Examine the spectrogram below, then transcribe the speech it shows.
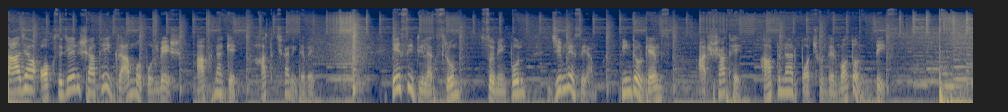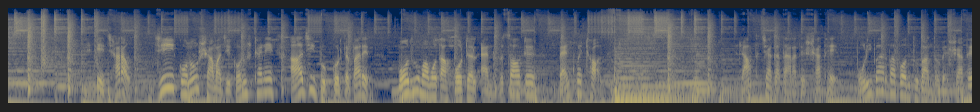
তাজা অক্সিজেন সাথে গ্রাম্য পরিবেশ আপনাকে হাতছানি দেবে। AC deluxe room, swimming pool, gymnasium, indoor games, আর সাথে আপনার পছন্দের মতন ডিশ এছাড়াও যে কোনো সামাজিক অনুষ্ঠানে আজই বুক করতে পারেন মধু মমতা হোটেল অ্যান্ড রিসর্টের ব্যাংকোয়েট হল। রাত জাগা তারাদের সাথে, পরিবার বা বন্ধু বান্ধবের সাথে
